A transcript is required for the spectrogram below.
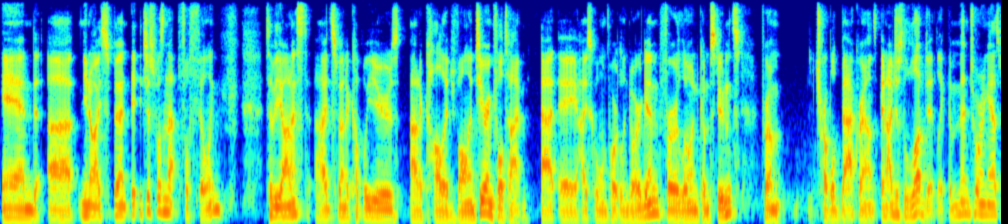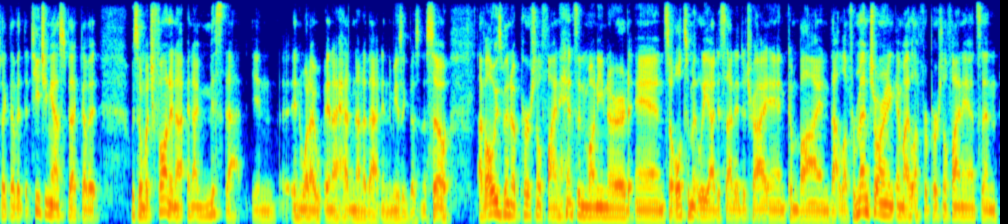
and uh, you know I spent it, it just wasn't that fulfilling, to be honest. I'd spent a couple years out of college volunteering full time at a high school in Portland, Oregon, for low-income students from troubled backgrounds, and I just loved it, like the mentoring aspect of it, the teaching aspect of it was so much fun. And I and I missed that in in what I and I had none of that in the music business. So I've always been a personal finance and money nerd. And so ultimately I decided to try and combine that love for mentoring and my love for personal finance. And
